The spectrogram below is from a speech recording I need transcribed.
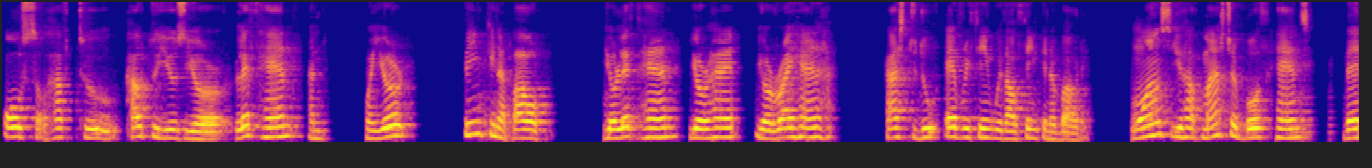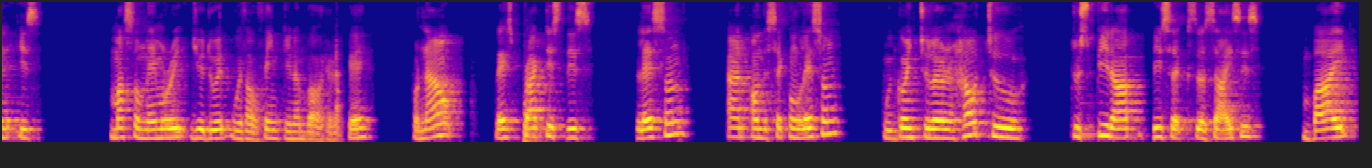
also have to, how to use your left hand and when you're thinking about your left hand, your hand, your right hand has to do everything without thinking about it. Once you have mastered both hands, then it's muscle memory. You do it without thinking about it, okay? For now, let's practice this lesson. And on the second lesson, we're going to learn how to, to speed up these exercises by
